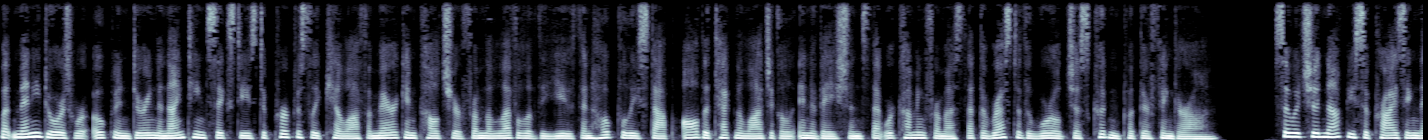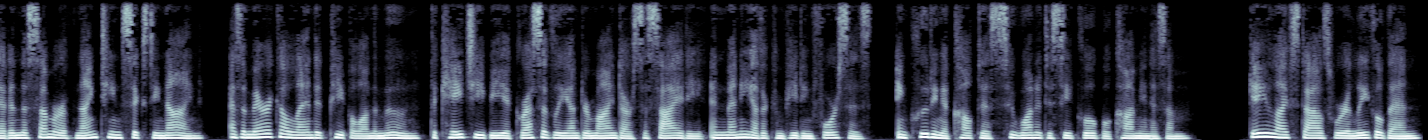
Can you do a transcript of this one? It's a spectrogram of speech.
but many doors were opened during the 1960s to purposely kill off American culture from the level of the youth and hopefully stop all the technological innovations that were coming from us that the rest of the world just couldn't put their finger on. So it should not be surprising that in the summer of 1969, as America landed people on the moon, the KGB aggressively undermined our society and many other competing forces, including occultists who wanted to see global communism. Gay lifestyles were illegal then,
